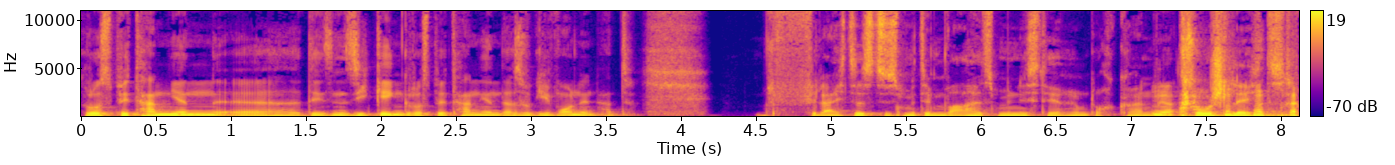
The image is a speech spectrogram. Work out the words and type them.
Großbritannien, äh, diesen Sieg gegen Großbritannien da so gewonnen hat. Vielleicht ist es mit dem Wahrheitsministerium doch gar nicht ja. so schlecht.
